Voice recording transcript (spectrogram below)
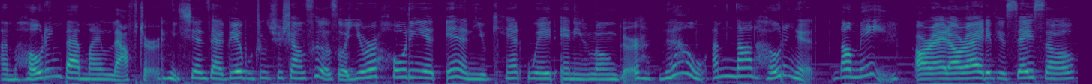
I'm holding back my laughter. 你现在憋不住去上厕所。You're holding it in. You can't wait any longer. No, I'm not holding it. Not me. All right, all right. If you say so.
